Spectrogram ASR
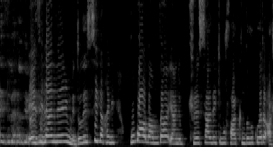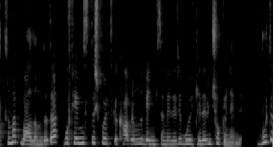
Ezilenleri, ezilenleri mi? Dolayısıyla hani bu bağlamda yani küreseldeki bu farkındalıkları arttırmak bağlamında da bu feminist dış politika kavramını benimsemeleri bu ülkelerin çok önemli. Burada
